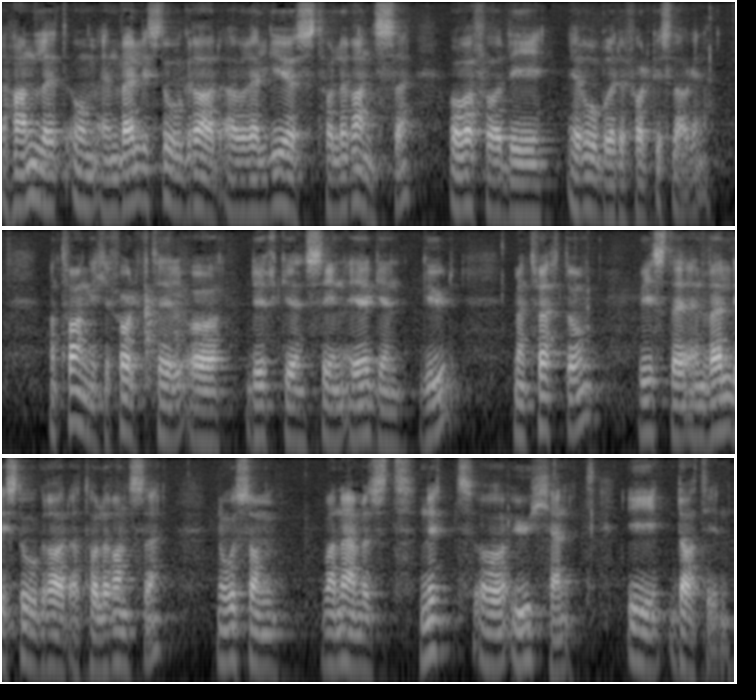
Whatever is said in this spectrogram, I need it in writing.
Det handlet om en veldig stor grad av religiøs toleranse overfor de erobrede folkeslagene. Han tvang ikke folk til å dyrke sin egen gud, men tvert om viste en veldig stor grad av toleranse, noe som var nærmest nytt og ukjent i datiden.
